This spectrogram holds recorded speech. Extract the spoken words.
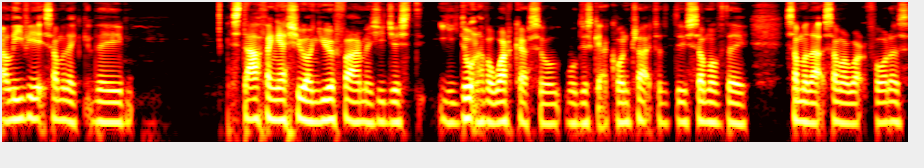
alleviate some of the the staffing issue on your farm is you just you don't have a worker so we'll just get a contractor to do some of the some of that summer work for us.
